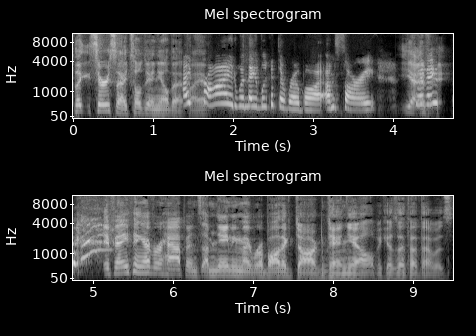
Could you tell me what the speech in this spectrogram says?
Like seriously, I told Danielle that. I I- cried when they look at the robot. I'm sorry. Yeah, if, they- if anything ever happens, I'm naming my robotic dog Danielle because I thought that was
